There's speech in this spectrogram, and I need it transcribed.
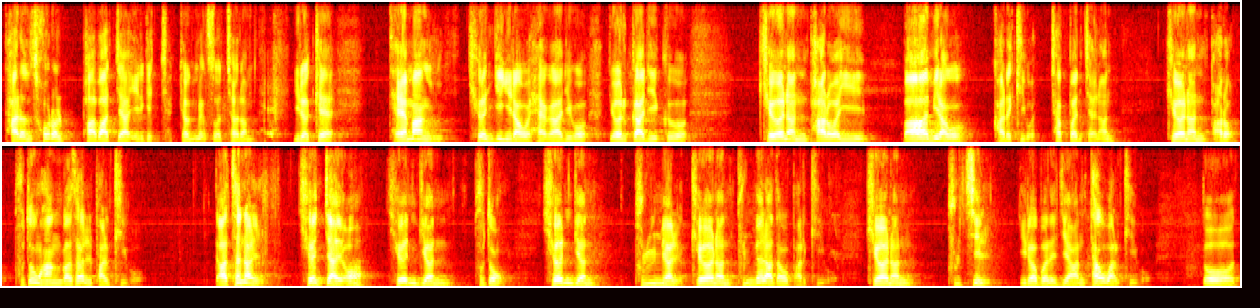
다른 소를 봐봤자 이렇게 경맥소처럼 이렇게 대망 현진이라고 해가지고 열 가지 그 견은 바로 이 마음이라고 가르치고 첫 번째는 견은 바로 부동한 것을 밝히고 나타날 현자요 현견 부동 현견 불멸 견은 불멸하다고 밝히고 견은 불실 잃어버리지 않다고 밝히고 또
